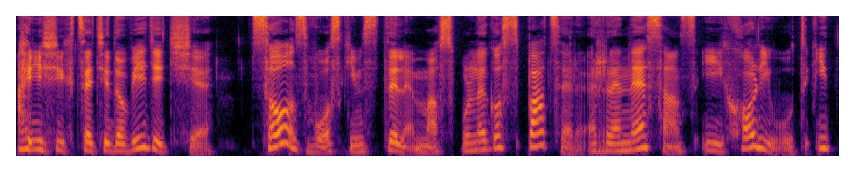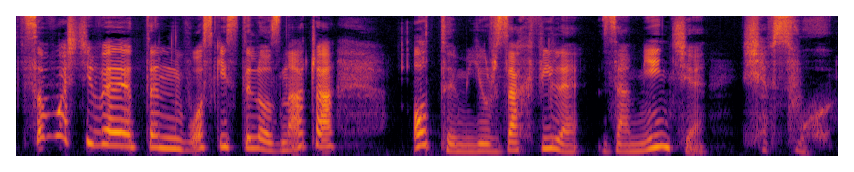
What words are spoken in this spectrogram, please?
A jeśli chcecie dowiedzieć się, co z włoskim stylem ma wspólnego spacer, renesans i Hollywood i co właściwie ten włoski styl oznacza, o tym już za chwilę. Zamieńcie się w słuch.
